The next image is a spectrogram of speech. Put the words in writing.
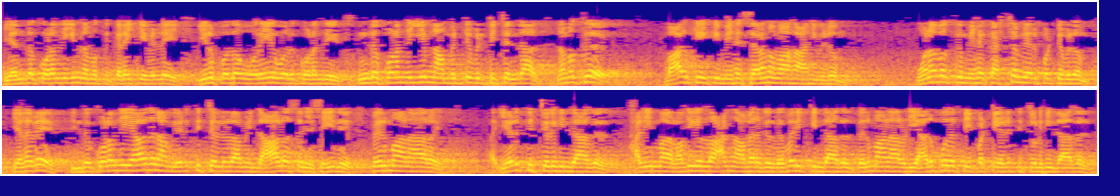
எந்த குழந்தையும் நமக்கு கிடைக்கவில்லை. இருப்பதோ ஒரே ஒரு குழந்தை. இந்த குழந்தையும் நாம் விட்டு விட்டு சென்றால் நமக்கு வாழ்க்கைக்கு மிக சிரமமாக ஆகிவிடும். உணவுக்கு மிக கஷ்டம் ஏற்பட்டுவிடும். எனவே இந்த குழந்தையாவது நாம் எடுத்துச் செல்லலாம் என்று ஆலோசனை செய்து பெருமானாரை எடுத்துச் செல்கின்றார்கள். ஹலிமா ரதியுல்லாக அவர்கள் விவரிக்கின்றார்கள். பெருமானாருடைய அற்புதத்தை பற்றி எடுத்துச் சொல்கின்றார்கள்.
